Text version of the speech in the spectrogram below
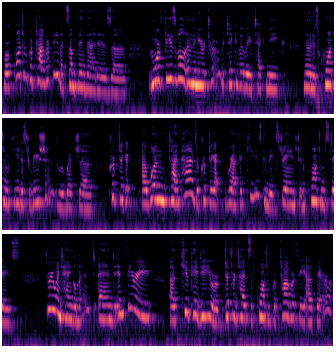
For quantum cryptography, that's something that is uh, more feasible in the near term, particularly a technique known as quantum key distribution, through which uh, uh, one-time pads or cryptographic keys can be exchanged in quantum states through entanglement. And in theory, uh, QKD or different types of quantum cryptography out there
